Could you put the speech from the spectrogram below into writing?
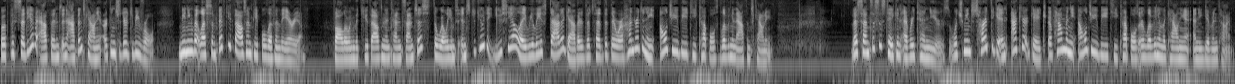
Both the city of Athens and Athens County are considered to be rural, meaning that less than 50,000 people live in the area. Following the 2010 census, the Williams Institute at UCLA released data gathered that said that there were 108 LGBT couples living in Athens County. The census is taken every 10 years, which means it's hard to get an accurate gauge of how many LGBT couples are living in the county at any given time.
